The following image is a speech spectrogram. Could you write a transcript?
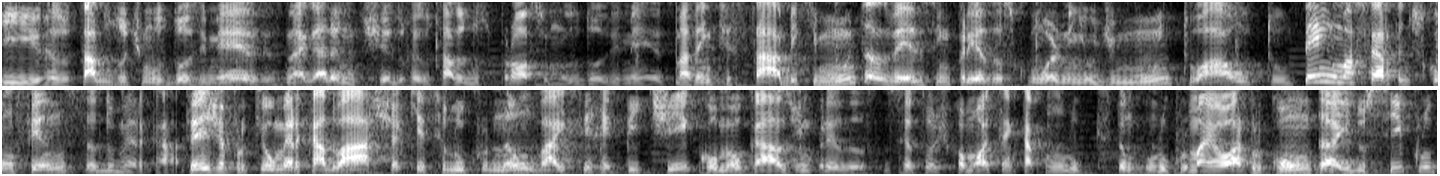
que o resultado dos últimos 12 meses não é garantia do resultado dos próximos 12 meses, mas a gente sabe que muitas vezes empresas com earning yield muito alto têm uma certa desconfiança do mercado. Seja porque o mercado acha que esse lucro não vai se repetir, como é o caso de empresas do setor de commodities, né, que, tá com lucro, que estão com lucro maior por conta aí do ciclo,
